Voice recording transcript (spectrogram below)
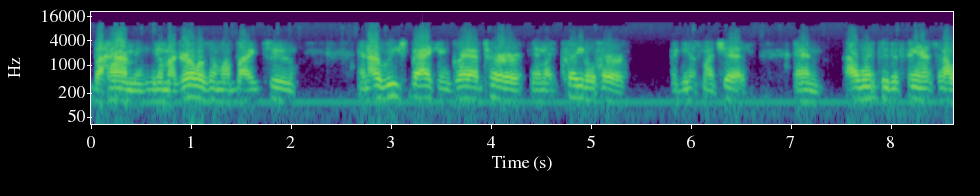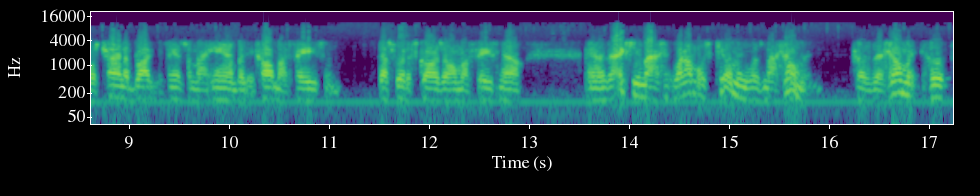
behind me. You know, my girl was on my bike too, and I reached back and grabbed her and like cradled her against my chest, and I went through the fence, and I was trying to block the fence with my hand, but it caught my face, and that's where the scars are on my face now. And it was actually my what almost killed me was my helmet because the helmet hooked.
